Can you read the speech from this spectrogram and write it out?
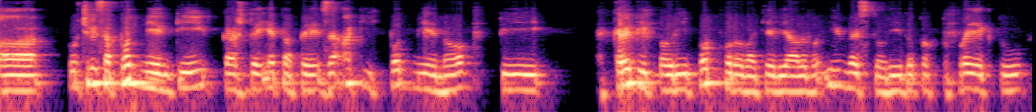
A určili sa podmienky v každej etape, za akých podmienok tí kreditori, podporovateľi alebo investori do tohto projektu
